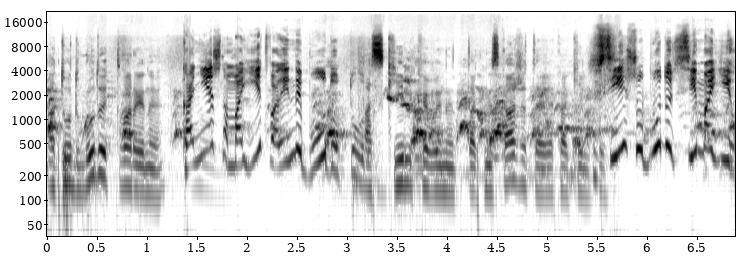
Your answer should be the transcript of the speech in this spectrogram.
А тут будуть тварини? Звісно, мої тварини будуть тут. А скільки ви не так не скажете? Яка кількість? Всі, що будуть, всі мої.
